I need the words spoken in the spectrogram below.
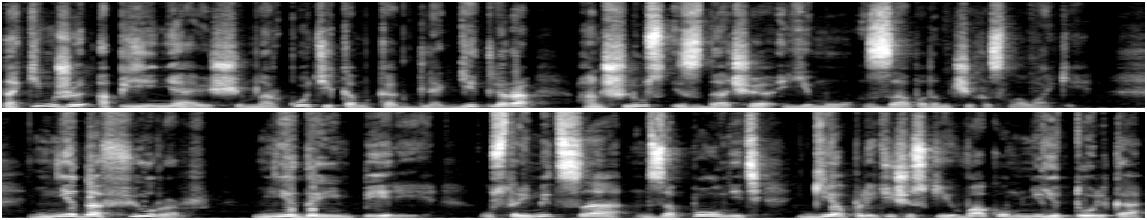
таким же опьяняющим наркотиком, как для Гитлера аншлюз и сдача ему Западом Чехословакии. Не до фюрер, не до империи устремится заполнить геополитический вакуум не только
